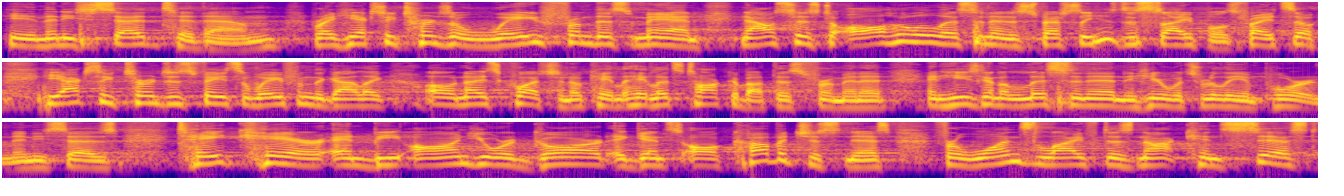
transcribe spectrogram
He, and then he said to them, right, he actually turns away from this man, now says to all who will listen, and especially his disciples, right? So he actually turns his face away from the guy, like, oh, nice question. Okay, hey, let's talk about this for a minute. And he's going to listen in and hear what's really important. And he says, Take care and be on your guard against all covetousness, for one's life does not consist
